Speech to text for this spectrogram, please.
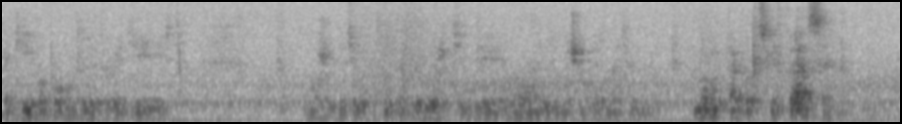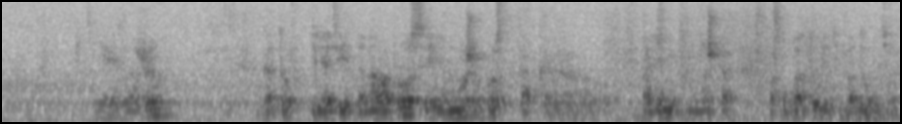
Какие по поводу этого идеи есть? Может быть, вы какие-то предложите идеи, мы вам будем очень признательны. Ну, так вот, если вкратце, я изложил, готов или ответить на вопросы, или мы можем просто так э, в полемике немножко покубатурить и подумать вот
